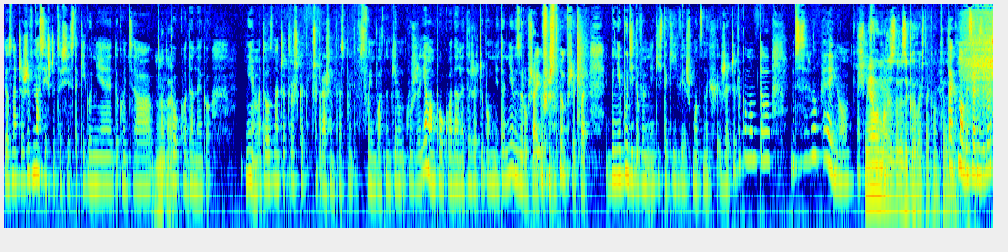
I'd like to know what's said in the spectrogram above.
to oznacza, że w nas jeszcze coś jest takiego nie do końca No tak. poukładanego. Nie wiem, to oznacza troszkę, przepraszam, teraz pójdę w swoim własnym kierunku, że ja mam poukładane te rzeczy, bo mnie to nie wzrusza już na przykład. Jakby nie budzi to we mnie jakichś takich, wiesz, mocnych rzeczy, tylko mam to, że okej, no. Tak Śmiało jest. możesz zaryzykować taką tezę. Tak, mogę zaryzykować,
